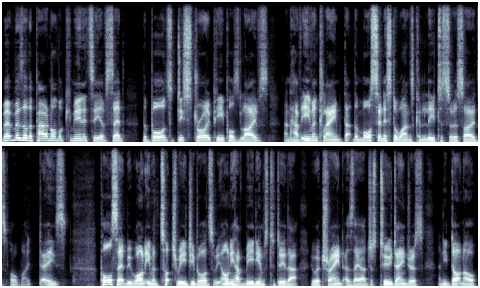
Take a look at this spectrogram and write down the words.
Members of the paranormal community have said the boards destroy people's lives and have even claimed that the more sinister ones can lead to suicides. Oh my days. Paul said we won't even touch Ouija boards. We only have mediums to do that who are trained as they are just too dangerous and you don't know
